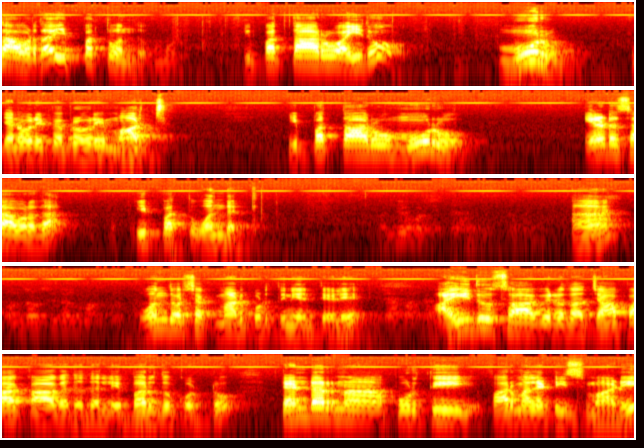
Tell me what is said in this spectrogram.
ಸಾವಿರದ ಇಪ್ಪತ್ತೊಂದು. ಇಪ್ಪತ್ತಾರು ಐದು ಮೂರು ಜನವರಿ, ಫೆಬ್ರವರಿ, ಮಾರ್ಚ್. ಇಪ್ಪತ್ತಾರು ಮೂರು ಎರಡು ಸಾವಿರದ ಇಪ್ಪತ್ತು ಒಂದಕ್ಕೆ? ಒಂದು ವರ್ಷಕ್ಕೆ ಮಾಡಿಕೊಡ್ತೀನಿ ಅಂತೇಳಿ ಐದು ಸಾವಿರದ ಚಾಪಾ ಕಾಗದದಲ್ಲಿ ಬರೆದು ಕೊಟ್ಟು ಟೆಂಡರ್ನ ಪೂರ್ತಿ ಫಾರ್ಮಾಲಿಟೀಸ್ ಮಾಡಿ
